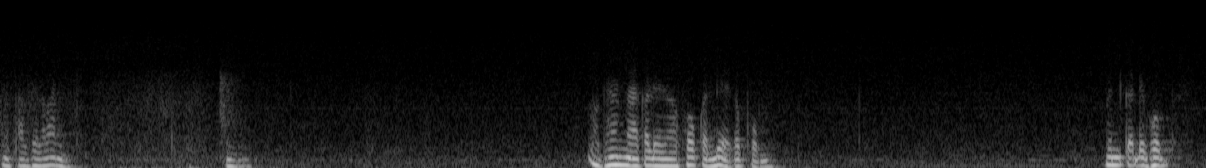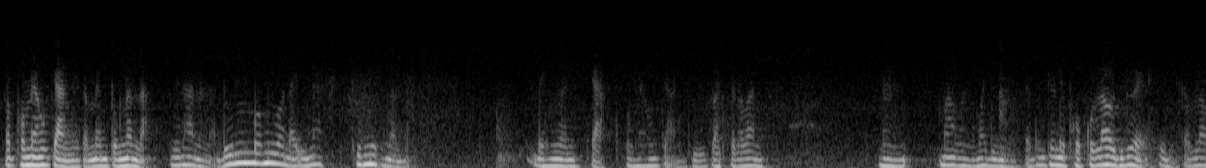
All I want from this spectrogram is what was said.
มาทำสารวันออกท่านมาก็เลยมาพบกันเรื่อยกับผม มันก็ได้พบกับพ่อแม่ของจันนี่กับแม่ตรงนั้นแหละนี่นั่นแหละดูบ่มีวันไหนอีกนะทุกนี้เท่านั้นได้เงินจากพ่อแม่ของจันที่วัดสารวันนั่นมากมันมาอยู่แต่ต้องได้พบกับเล่าอยู่ด้วยกับเล่า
